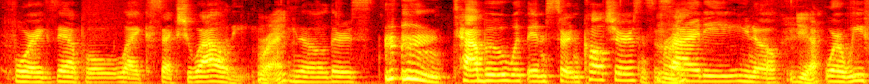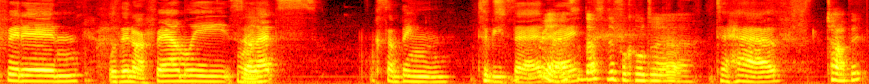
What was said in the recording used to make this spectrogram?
for example like sexuality Right. you know there's taboo within certain cultures and society you know Yeah. where we fit in within our family so Right. that's something to be said yeah, right that's, that's difficult uh, to have topic.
